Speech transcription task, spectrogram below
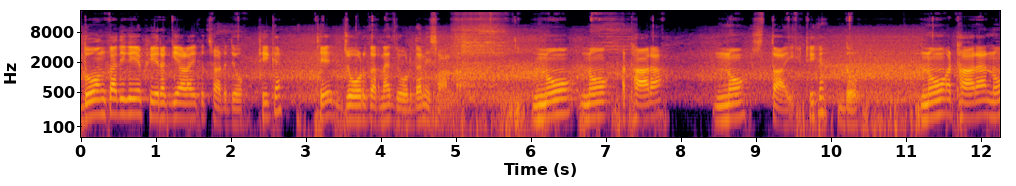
ਦੋ ਅੰਕਾਂ ਦੀ ਗਈ ਹੈ, ਫਿਰ ਅੱਗੇ ਵਾਲਾ ਇੱਕ ਛੱਡ ਦਿਓ, ਠੀਕ ਹੈ? ਤੇ ਜੋੜ ਕਰਨਾ ਜੋੜ ਦਾ ਨਿਸ਼ਾਨ ਲਾ। 9 9 18 9 27 ਠੀਕ ਹੈ? 2 9 18 9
